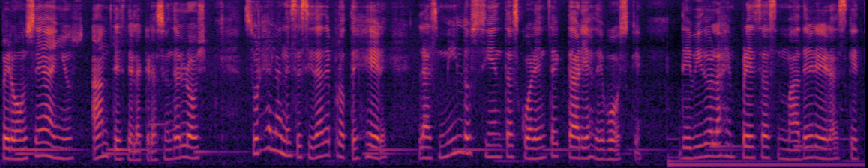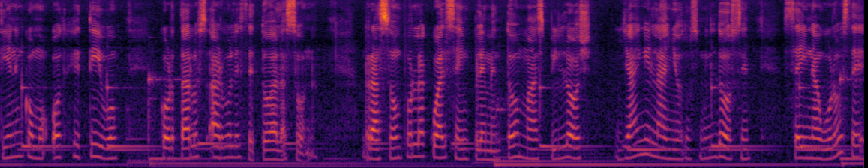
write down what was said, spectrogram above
pero 11 años antes de la creación del Lodge surge la necesidad de proteger las 1.240 hectáreas de bosque debido a las empresas madereras que tienen como objetivo cortar los árboles de toda la zona, razón por la cual se implementó más Piloch ya en el año 2012 se inauguró este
